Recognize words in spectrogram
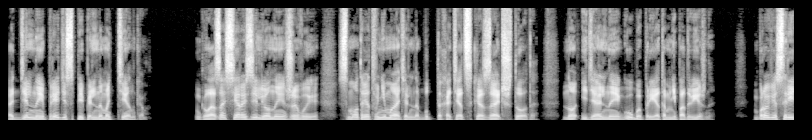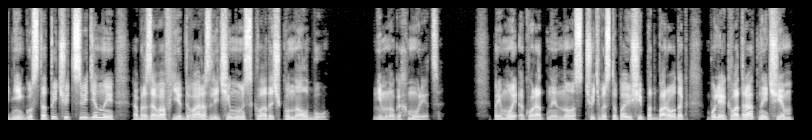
отдельные пряди с пепельным оттенком. Глаза серо-зеленые, живые, смотрят внимательно, будто хотят сказать что-то, но идеальные губы при этом неподвижны. Брови средней густоты чуть сведены, образовав едва различимую складочку на лбу. Немного хмурится. Прямой аккуратный нос, чуть выступающий подбородок, более квадратный, чем...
